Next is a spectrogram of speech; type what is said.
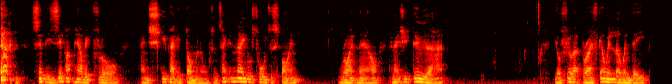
simply zip up pelvic floor and scoop out abdominals and take the navels towards the spine right now. And as you do that, you'll feel that breath going low and deep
